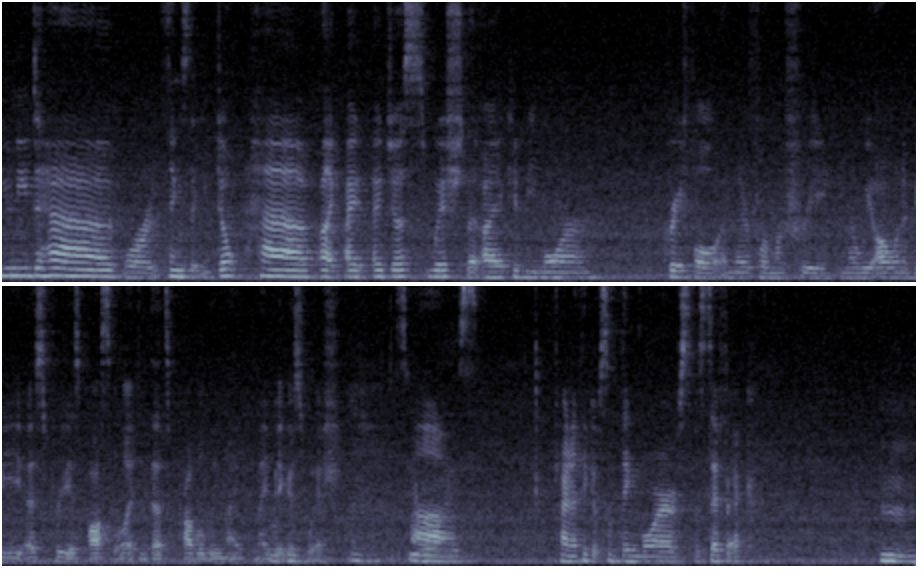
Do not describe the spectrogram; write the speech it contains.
you need to have or things that you don't have. Like, I, I just wish that I could be more grateful and therefore more free. You know, we all want to be as free as possible. I think that's probably my, my biggest wish. Never um, trying to think of something more specific. Hmm.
